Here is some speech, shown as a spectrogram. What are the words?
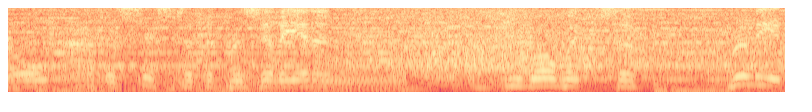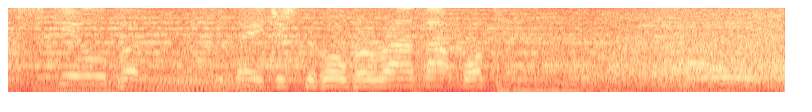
Goal and assist for the Brazilian and a few moments of brilliant skill, but he may just have overran that one.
